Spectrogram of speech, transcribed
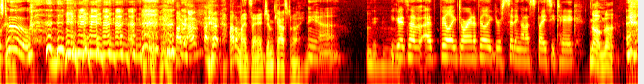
Who? I, I, I don't mind saying it, Jim Kastama. yeah. You guys have. I feel like Dorian. I feel like you're sitting on a spicy take. No, I'm not.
